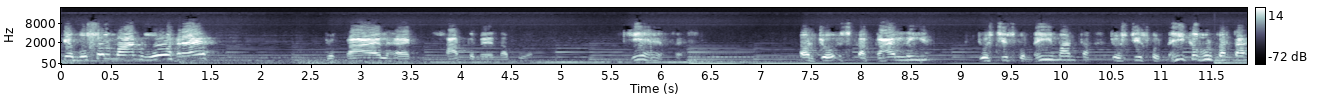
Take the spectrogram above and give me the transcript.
कि मुसलमान वो है जो कायल है खात्मे नबुवत। ये है फैसला। और जो इसका कायल नहीं है जो इस चीज़ को नहीं मानता जो इस चीज़ को नहीं कबूल करता है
